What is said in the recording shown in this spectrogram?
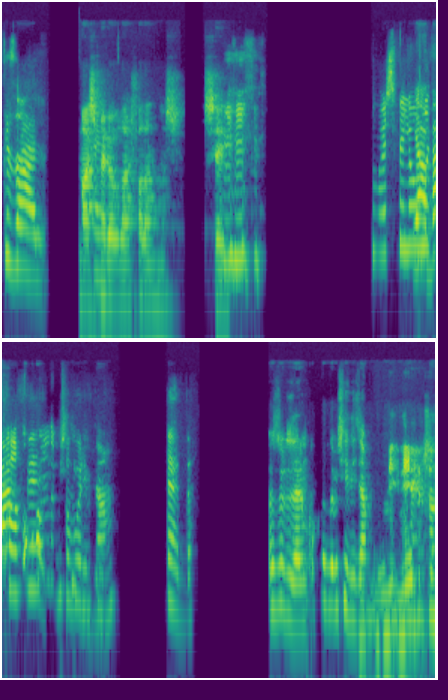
güzel. Marshmallow'lar falan var. Şey, Marshmallow'la ya ben kahve o konuda bir şey diyeceğim. Evet. Özür dilerim. O konuda bir şey diyeceğim. ni- niye bütün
